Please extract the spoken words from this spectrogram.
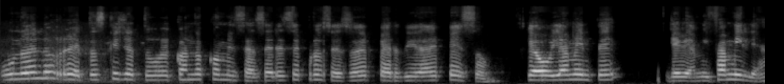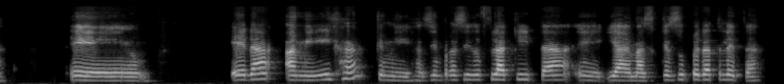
Uno de los retos que yo tuve cuando comencé a hacer ese proceso de pérdida de peso, que obviamente llevé a mi familia, eh, era a mi hija, que mi hija siempre ha sido flaquita eh, y además que es súper atleta,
